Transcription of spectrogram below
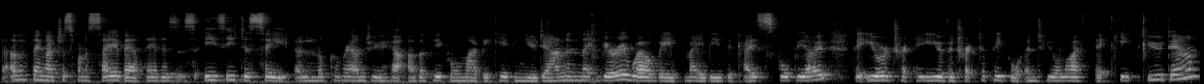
The other thing I just want to say about that is it's easy to see and look around you how other people might be keeping you down and that very well be may be the case, Scorpio, that you're attra you've attracted people into your life that keep you down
